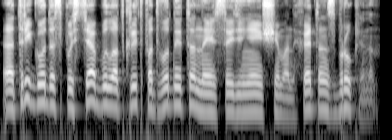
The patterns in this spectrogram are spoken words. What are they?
а три года спустя был открыт подводный тоннель, соединяющий Манхэттен с Бруклином.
